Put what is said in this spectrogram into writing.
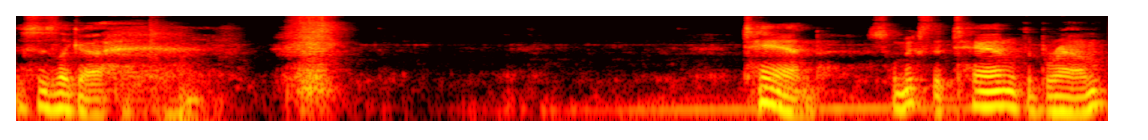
This is like a tan. So mix the tan with the brown.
